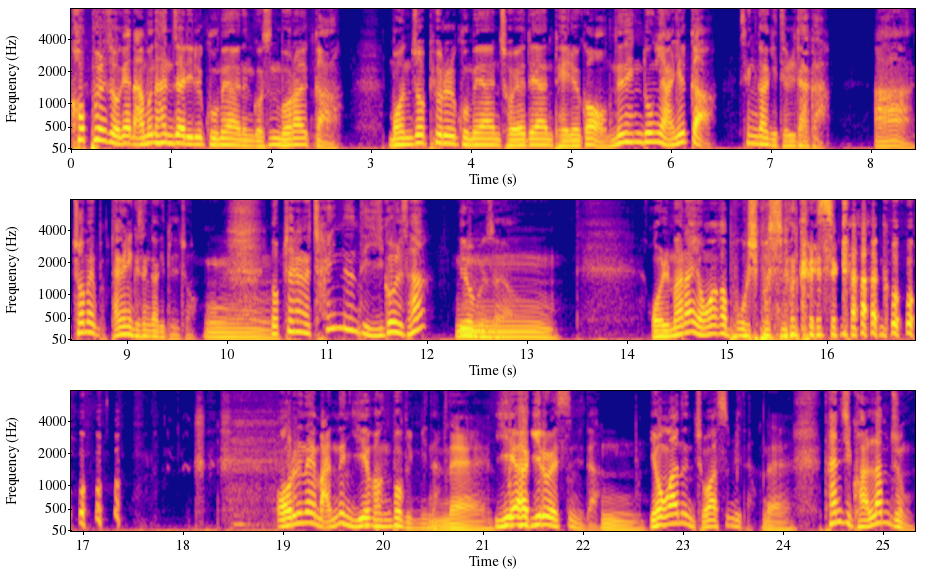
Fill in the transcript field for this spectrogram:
커플석에 남은 한 자리를 구매하는 것은 뭐랄까? 먼저 표를 구매한 저에 대한 배려가 없는 행동이 아닐까 생각이 들다가 아 처음에 당연히 그 생각이 들죠. 음, 옆자리 하나 차 있는데 이걸 사? 이러면서요. 음, 얼마나 영화가 보고 싶었으면 그랬을까 하고 어른에 맞는 이해 방법입니다. 네. 이해하기로 했습니다. 음, 영화는 좋았습니다. 네. 단지 관람 중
